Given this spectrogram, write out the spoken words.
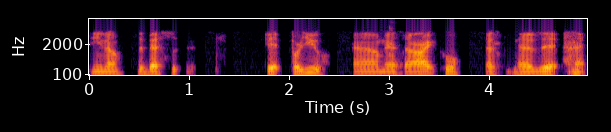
you know the best fit for you. Um, and I said, all right, cool. That's that's it.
